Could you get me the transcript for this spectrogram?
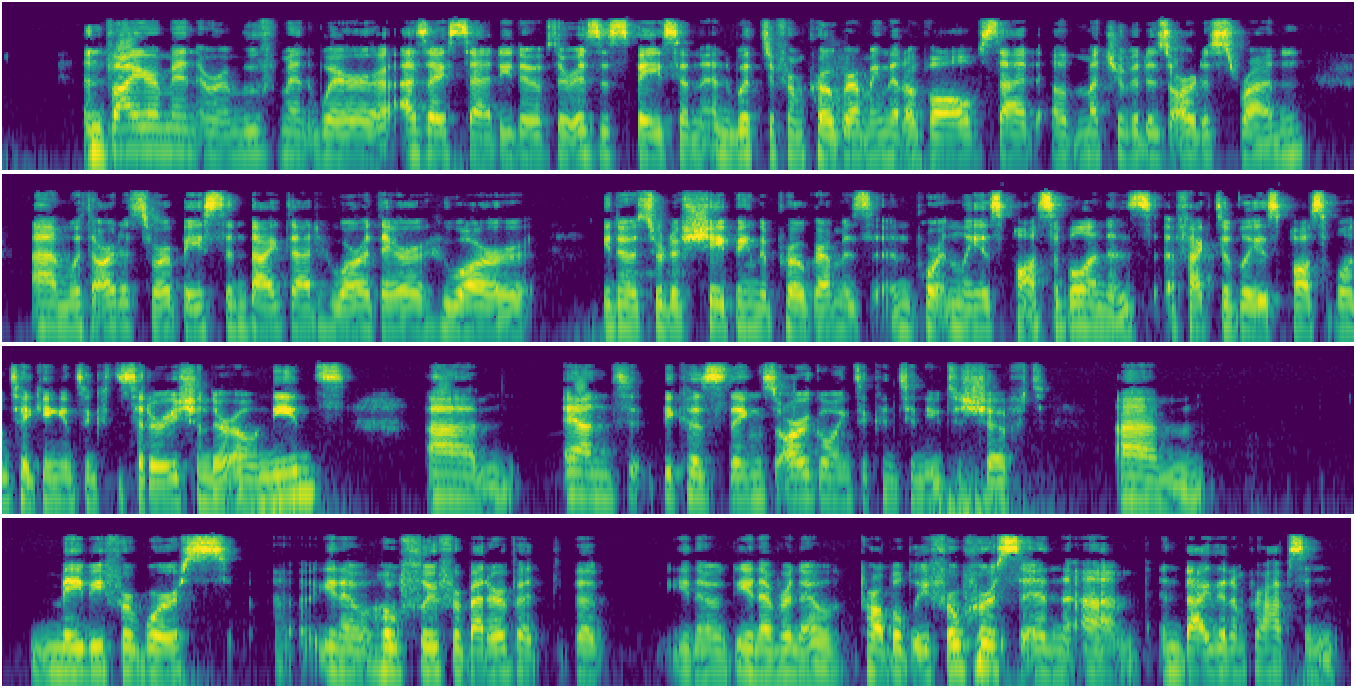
environment or a movement where as i said you know if there is a space and, and with different programming that evolves that uh, much of it is artist run um, with artists who are based in Baghdad who are there, who are, you know, sort of shaping the program as importantly as possible and as effectively as possible and taking into consideration their own needs. Um, and because things are going to continue to shift, um, maybe for worse, uh, you know, hopefully for better, but but you know, you never know. Probably for worse in um, in Baghdad and perhaps in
